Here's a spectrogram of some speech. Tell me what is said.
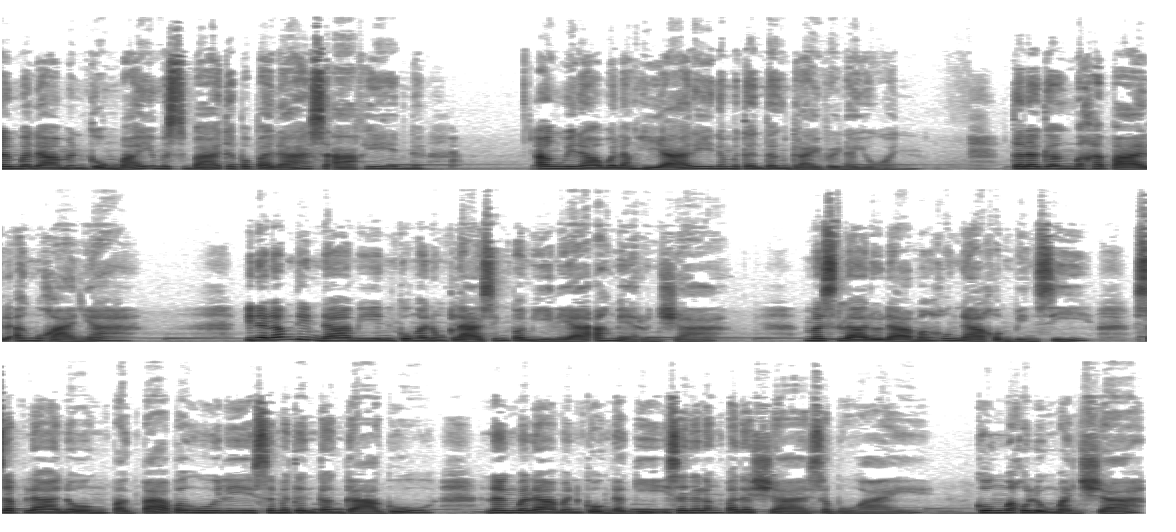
nang malaman kong may mas bata pa pala sa akin ang winawalang hiyari ng matandang driver na yon. Talagang makapal ang mukha niya. Inalam din namin kung anong klasing pamilya ang meron siya. Mas lalo lamang kong nakumbinsi sa planong pagpapahuli sa matandang gago nang malaman kong nag-iisa na lang pala siya sa buhay. Kung makulong man siya,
